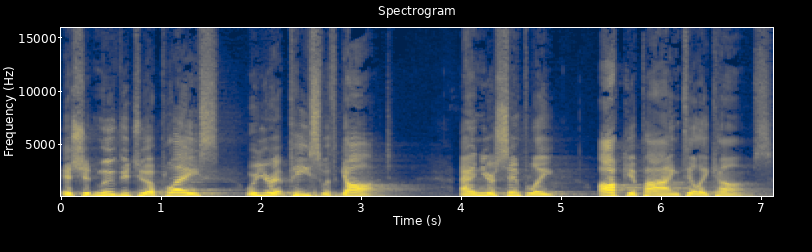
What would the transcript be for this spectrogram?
It should move you to a place where you're at peace with God and you're simply occupying till He comes.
